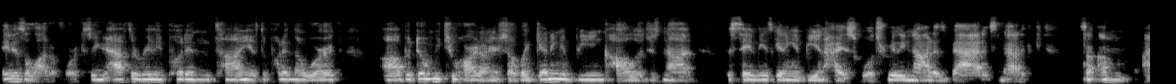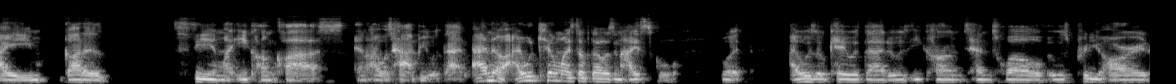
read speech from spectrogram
it is a lot of work. So you have to really put in time. You have to put in the work. Uh, but don't be too hard on yourself. Like getting a B in college is not the same thing as getting a B in high school. It's really not as bad. It's not. So um, I got a C in my econ class, and I was happy with that. I know I would kill myself that I was in high school, but I was okay with that. It was econ 10, 12. It was pretty hard.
